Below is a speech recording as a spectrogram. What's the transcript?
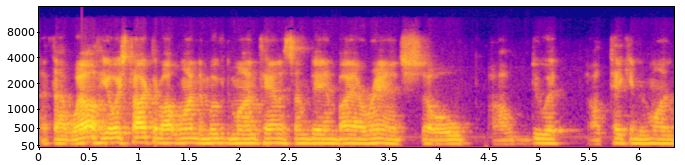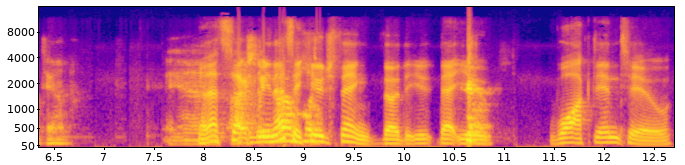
I thought, well, he always talked about wanting to move to Montana someday and buy a ranch, so I'll do it. I'll take him to Montana. And yeah, that's I mean that's a huge thing though that you that you walked into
